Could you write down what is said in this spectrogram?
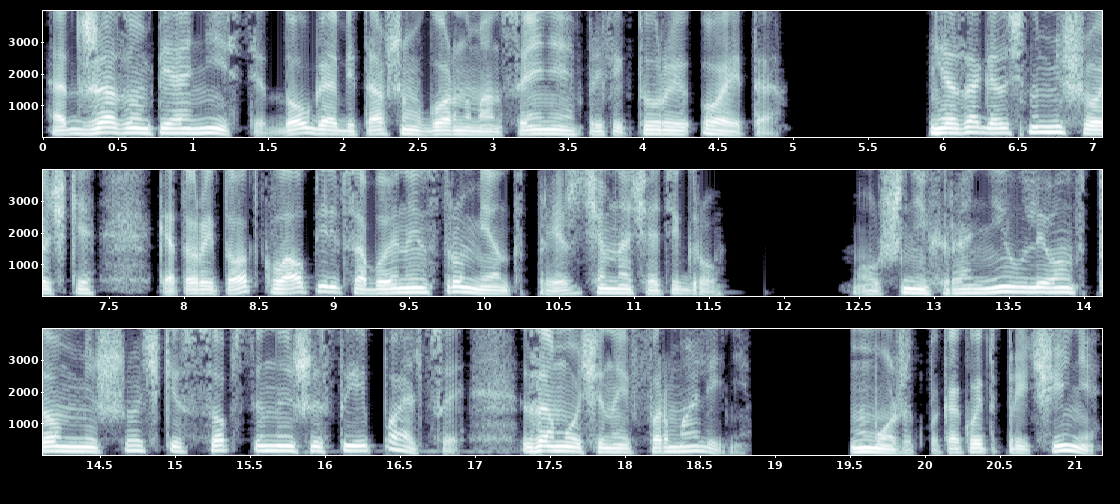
о джазовом пианисте, долго обитавшем в горном ансене префектуры Оэта. И о загадочном мешочке, который тот клал перед собой на инструмент, прежде чем начать игру. Уж не хранил ли он в том мешочке собственные шестые пальцы, замоченные в формалине? Может, по какой-то причине,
